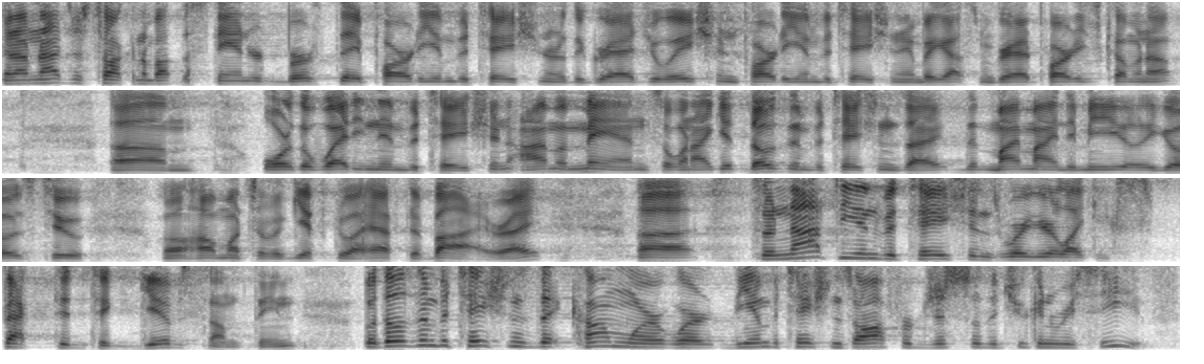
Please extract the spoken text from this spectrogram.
And I'm not just talking about the standard birthday party invitation or the graduation party invitation. Anybody got some grad parties coming up? Um, or the wedding invitation. I'm a man, so when I get those invitations, I, my mind immediately goes to, well, how much of a gift do I have to buy, right? Uh, so, not the invitations where you're like expected to give something, but those invitations that come where, where the invitation's offered just so that you can receive,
